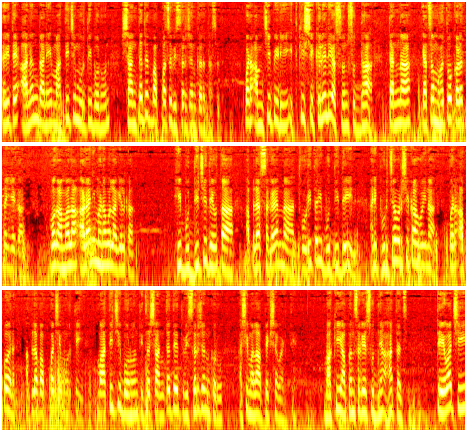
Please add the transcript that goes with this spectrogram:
तरी ते आनंदाने मातीची मूर्ती बनवून शांततेत बाप्पाचं विसर्जन करत असत. पण आमची पिढी इतकी शिकलेली असून सुद्धा त्यांना याचं महत्त्व कळत नाहीये का? मग आम्हाला अडाणी म्हणावं लागेल का? ही बुद्धीची देवता आपल्या सगळ्यांना थोडी तरी बुद्धी देईल आणि पुढच्या वर्षी का होईना पण आपण आपल्या बाप्पाची मूर्ती मातीची बनवून तिचं शांततेत विसर्जन करू अशी मला अपेक्षा वाटते. बाकी आपण सगळे सुज्ञ आहातच. देवाची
